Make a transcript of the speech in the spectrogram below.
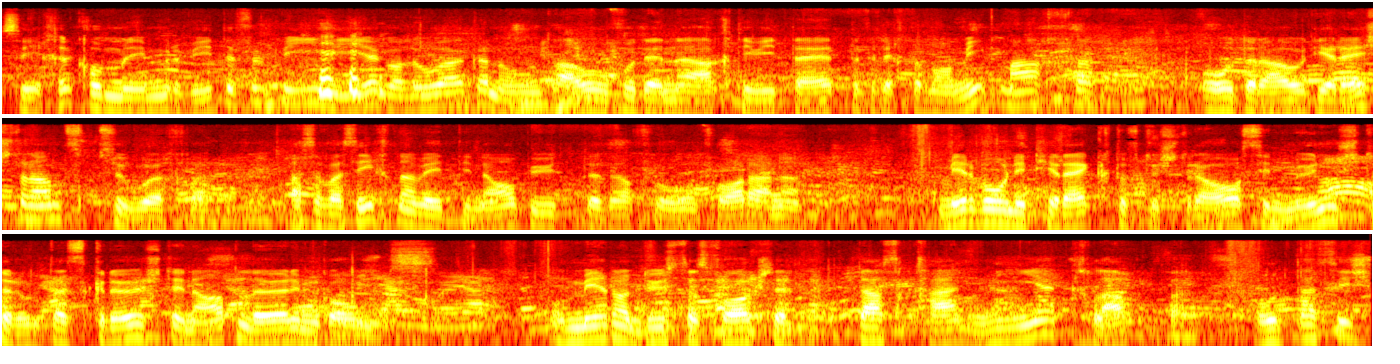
Sicher kommen wir immer wieder vorbei, hier schauen und auch von diesen Aktivitäten vielleicht einmal mitmachen oder auch die Restaurants besuchen. Also was ich noch anbieten möchte, von voran, wir wohnen direkt auf der Straße in Münster und das grösste Nadelöhr im Goms. Und wir haben uns das vorgestellt, das kann nie klappen. Und das ist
